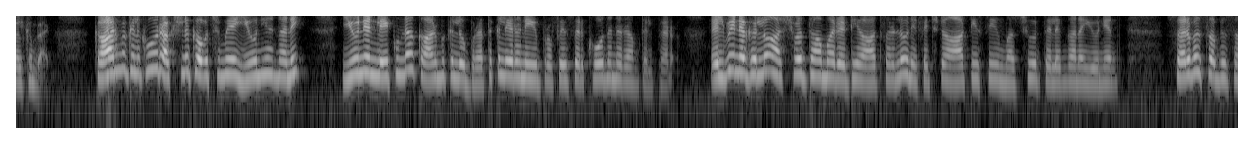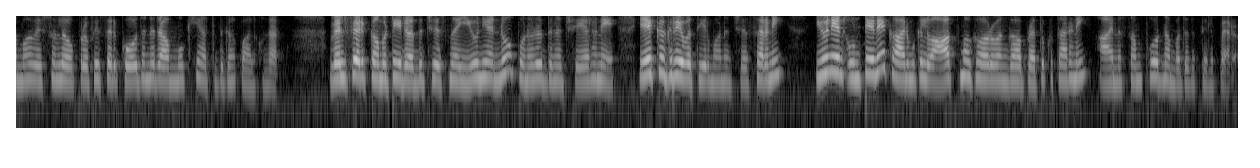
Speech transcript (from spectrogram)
వెల్కమ్ బ్యాక్. కార్మికులకు రక్షణ కవచమే యూనియన్ అని యూనియన్ లేకుండా కార్మికులు బ్రతకలేరని ప్రొఫెసర్ కోదండరాం తెలిపారు. ఎల్బీ నగర్లో అశ్వత్థామారెడ్డి ఆధ్వర్యంలో నిర్వహించిన ఆర్టీసీ మజ్దూర్ తెలంగాణ యూనియన్ సర్వసభ్య సమావేశంలో ప్రొఫెసర్ కోదనరామ్ ముఖ్య అతిథిగా పాల్గొన్నారు. వెల్ఫేర్ కమిటీ రద్దు చేసిన యూనియన్ను పునరుద్ధరణ చేయాలని ఏకగ్రీవ తీర్మానం చేశారని యూనియన్ ఉంటేనే కార్మికులు ఆత్మగౌరవంగా బ్రతుకుతారని ఆయన సంపూర్ణ మద్దతు తెలిపారు.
